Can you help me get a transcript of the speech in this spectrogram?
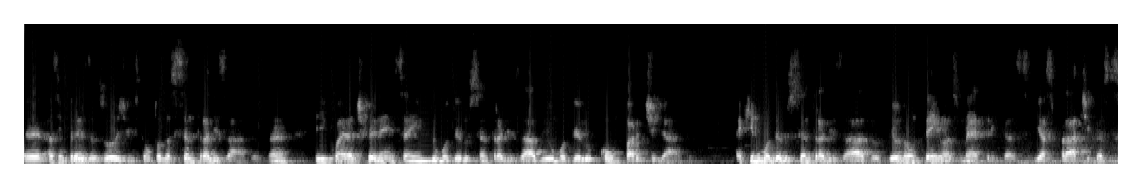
é, as empresas hoje estão todas centralizadas, né? E qual é a diferença entre o modelo centralizado e o modelo compartilhado? É que no modelo centralizado eu não tenho as métricas e as práticas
